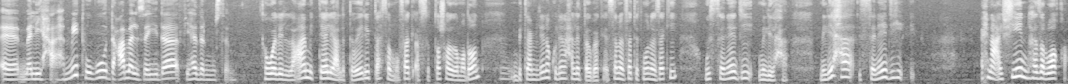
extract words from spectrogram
آه، مليحة أهمية وجود عمل زي ده في هذا الموسم. هو للعام التالي على التوالي بتحصل مفاجأة في 16 رمضان. بتعمل لنا كلنا حله دربكه السنة اللي فاتت منى زكي والسنة دي مليحة. مليحة السنة دي إحنا عايشين هذا الواقع.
